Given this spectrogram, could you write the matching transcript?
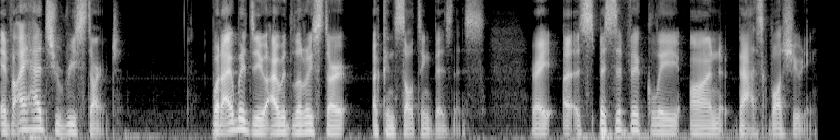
if I had to restart, what I would do, I would literally start a consulting business, right? Uh, specifically on basketball shooting.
